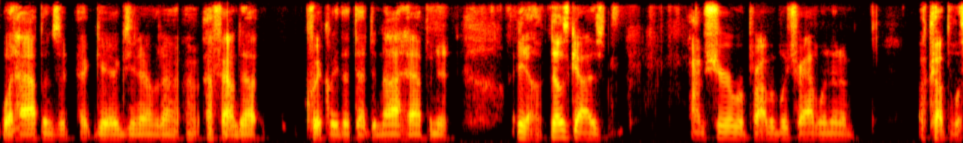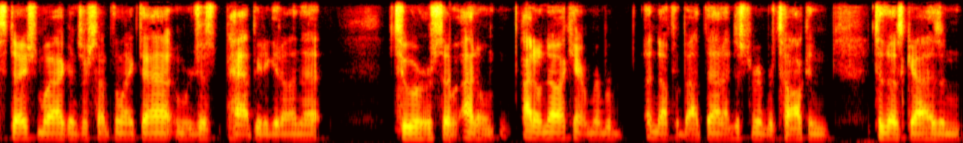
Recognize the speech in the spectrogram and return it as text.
what happens at, at gigs, you know. But I, I, found out quickly that that did not happen. It, you know, those guys, I'm sure, were probably traveling in a, a couple of station wagons or something like that, and we're just happy to get on that tour. So I don't, I don't know. I can't remember enough about that. I just remember talking to those guys and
